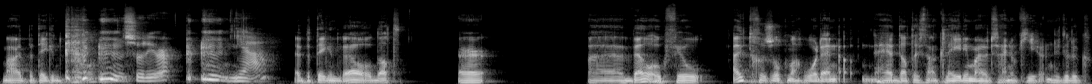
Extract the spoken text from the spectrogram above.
Maar het betekent wel... Sorry hoor. ja. Het betekent wel dat er eh, wel ook veel uitgezocht mag worden. En hè, dat is dan kleding, maar er zijn ook hier natuurlijk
